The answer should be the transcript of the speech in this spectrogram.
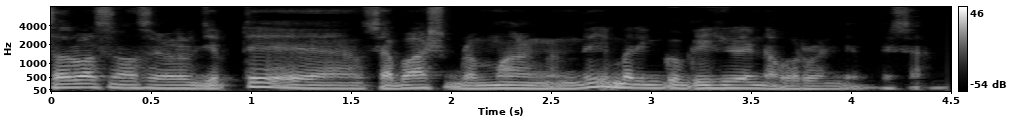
శ్రీనివాస గారు చెప్తే శభాష్ బ్రహ్మాండంగా ఉంది. మరి ఇంకొక హీరోయిన్ ఎవరు అని చెప్పేసాను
